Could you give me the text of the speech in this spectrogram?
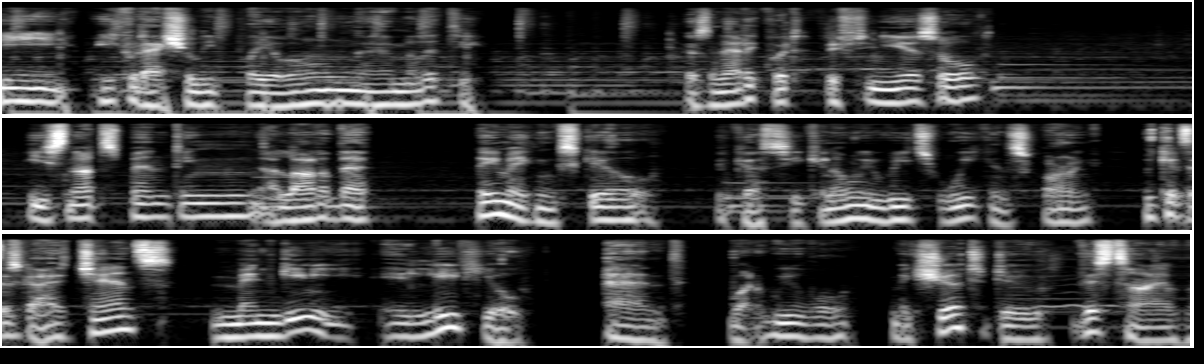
he he could actually play along uh, Meletti. As an adequate 15 years old, he's not spending a lot of that playmaking skill because he can only reach weak in scoring. We give this guy a chance, Mengini Elitio, and what we will make sure to do this time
